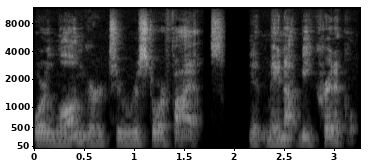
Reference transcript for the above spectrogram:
or longer to restore files. It may not be critical.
